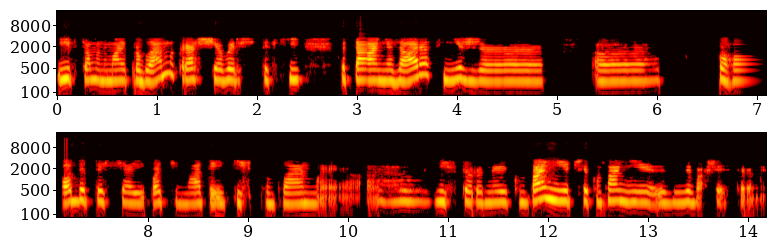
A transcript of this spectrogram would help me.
і в цьому немає проблеми. Краще вирішити всі питання зараз, ніж е, е, погодитися і потім мати якісь проблеми е, зі сторони компанії чи компанії з вашої сторони.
